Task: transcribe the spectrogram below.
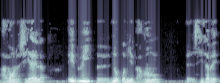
avant le ciel, et puis euh, nos premiers parents, euh, s'ils avaient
